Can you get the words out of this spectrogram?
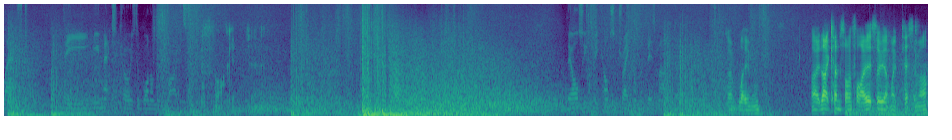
left. The New Mexico is the one on the right. Fucking shit. They all seem to be concentrating on the Bismarck. Don't blame him. Alright, that cunt's on fire, so that might piss him off.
